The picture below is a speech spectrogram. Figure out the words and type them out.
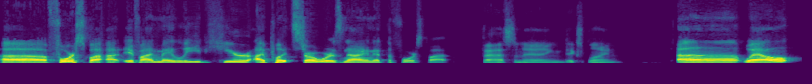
Uh, four spot, if I may lead here, I put Star Wars Nine at the four spot. Fascinating. Explain. Uh, well,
